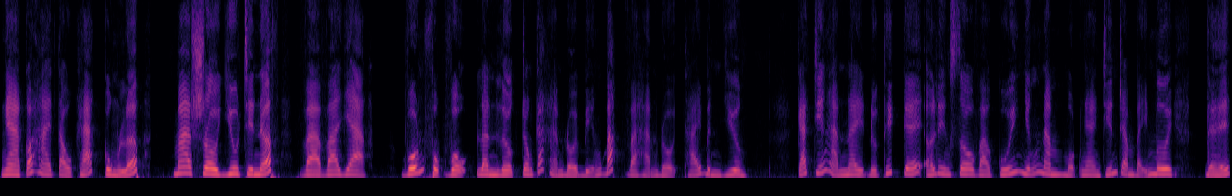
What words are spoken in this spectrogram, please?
Nga có hai tàu khác cùng lớp Marshal Yutinov và Vaya, vốn phục vụ lần lượt trong các hạm đội biển Bắc và hạm đội Thái Bình Dương. Các chiến hạm này được thiết kế ở Liên Xô vào cuối những năm 1970 để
